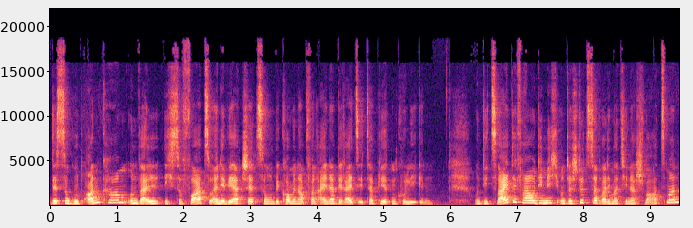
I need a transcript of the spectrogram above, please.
das so gut ankam und weil ich sofort so eine Wertschätzung bekommen habe von einer bereits etablierten Kollegin. Und die zweite Frau, die mich unterstützt hat, war die Martina Schwarzmann.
